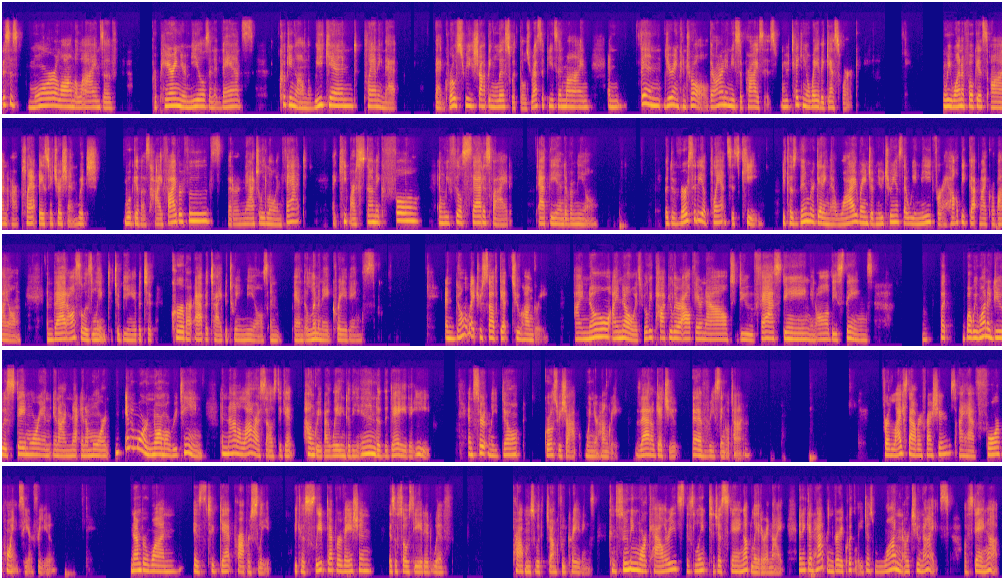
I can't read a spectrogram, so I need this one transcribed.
This is more along the lines of preparing your meals in advance, cooking on the weekend, planning that that grocery shopping list with those recipes in mind and then you're in control. There aren't any surprises. You're taking away the guesswork. We want to focus on our plant based nutrition, which will give us high fiber foods that are naturally low in fat, that keep our stomach full, and we feel satisfied at the end of a meal. The diversity of plants is key. because then we're getting that wide range of nutrients that we need for a healthy gut microbiome. And that also is linked to being able to curb our appetite between meals and, and eliminate cravings. And don't let yourself get too hungry. I know, I know it's really popular out there now to do fasting and all of these things. But what we want to do is stay more in, in our in a more in a more normal routine and not allow ourselves to get hungry by waiting to the end of the day to eat. And certainly don't grocery shop when you're hungry. That'll get you every single time. For lifestyle refreshers, I have four points here for you. Number one is to get proper sleep because sleep deprivation is associated with problems with junk food cravings. Consuming more calories is linked to just staying up later at night. And it can happen very quickly. Just one or two nights of staying up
